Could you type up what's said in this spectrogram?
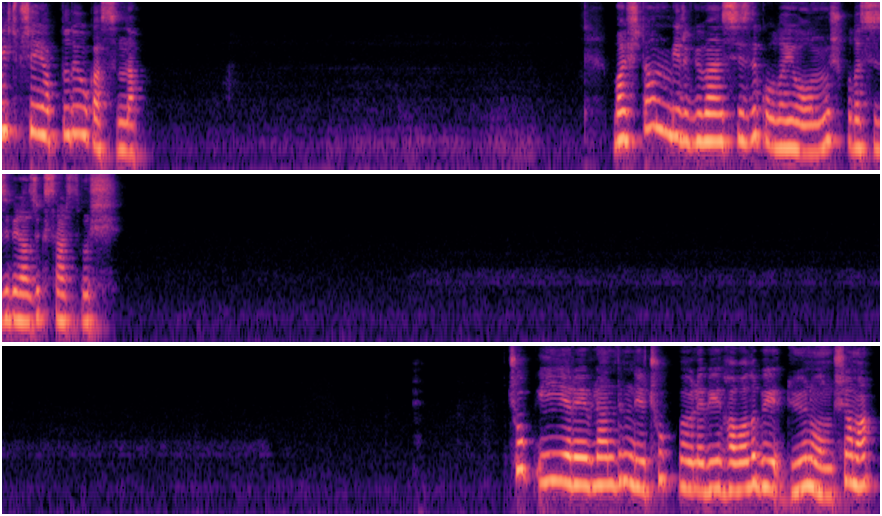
Hiçbir şey yaptığı da yok aslında. Baştan bir güvensizlik olayı olmuş. Bu da sizi birazcık sarsmış. Çok iyi yere evlendim diye çok böyle bir havalı bir düğün olmuş ama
